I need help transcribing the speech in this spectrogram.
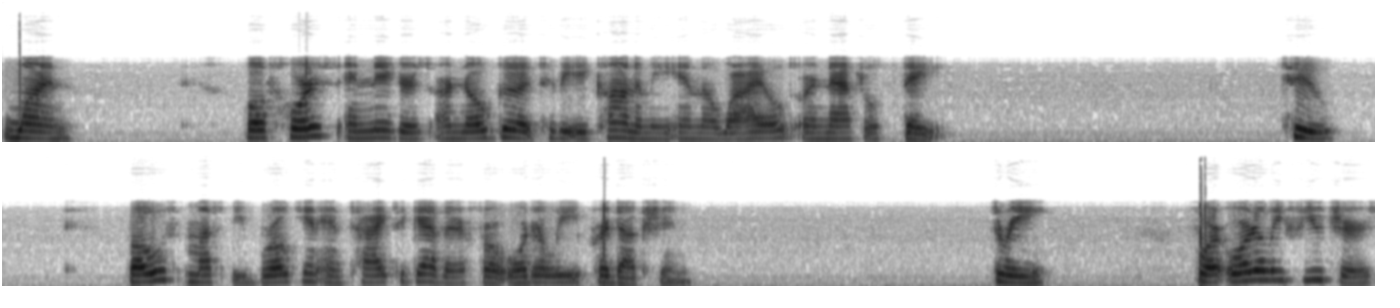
1. Both horse and niggers are no good to the economy in the wild or natural state. 2. Both must be broken and tied together for orderly production. 3. For orderly futures,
